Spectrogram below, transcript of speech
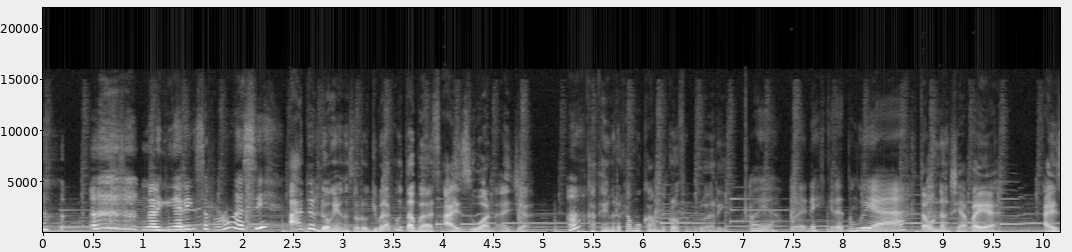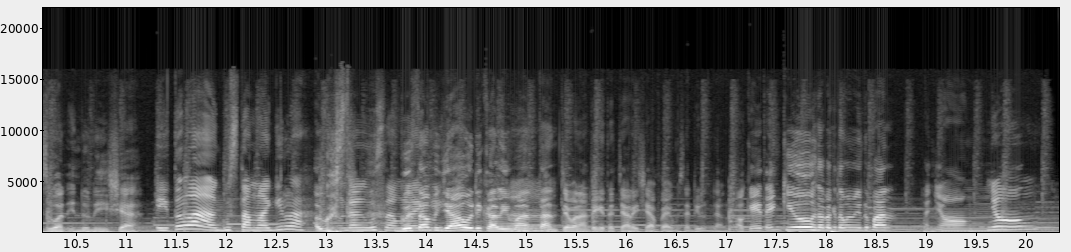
Nggak lagi ngaring seru gak sih? Ada dong yang seru. Gimana kalau kita bahas Aizwan aja? Hah? Katanya mereka mau comeback loh Februari. Oh ya, boleh deh kita tunggu ya. Kita undang siapa ya? Aizwan Indonesia. Itulah Gustam lagi lah. Oh, Gustam. Undang Gustam Gusta lagi. jauh di Kalimantan. Coba nanti kita cari siapa yang bisa diundang. Oke, thank you. Sampai ketemu minggu depan. Annyeong. Nyong.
